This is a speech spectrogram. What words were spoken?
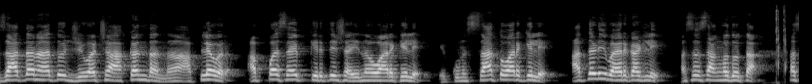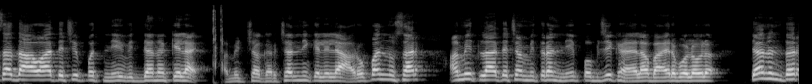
जाताना तो जीवाच्या आकांतानं आपल्यावर आप्पासाहेब कीर्तिशाहीनं वार केले. एकूण सात वार केले. आतडी बाहेर काढली असं सांगत होता. असा दावा त्याची पत्नी विद्यानं केलाय. अमितच्या घरच्यांनी केलेल्या आरोपांनुसार अमितला त्याच्या मित्रांनी पबजी खेळायला बाहेर बोलवलं. त्यानंतर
